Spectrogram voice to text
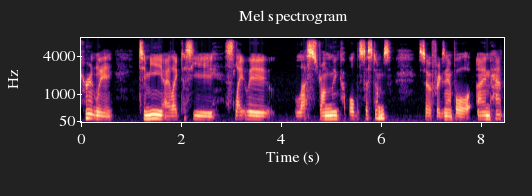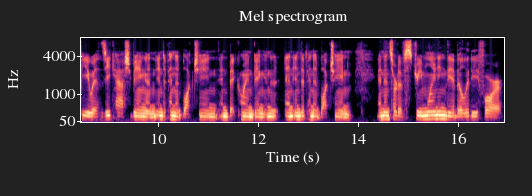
currently, to me, I like to see slightly less strongly coupled systems. So, for example, I'm happy with Zcash being an independent blockchain and Bitcoin being an, an independent blockchain, and then sort of streamlining the ability for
